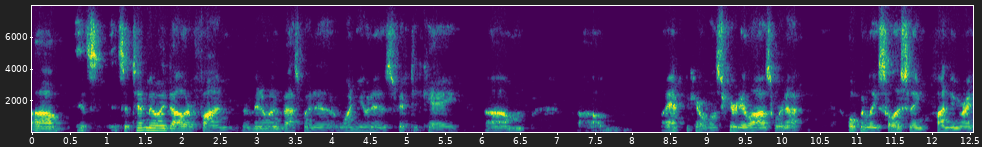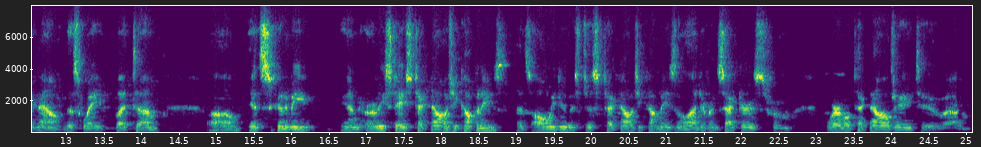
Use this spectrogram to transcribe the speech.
Um, it's it's a ten million dollar fund. The minimum investment in one unit is fifty k. Um, um, I have to be careful with security laws. We're not openly soliciting funding right now this way, but um, um, it's going to be in early stage technology companies. That's all we do is just technology companies in a lot of different sectors, from wearable technology to um,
